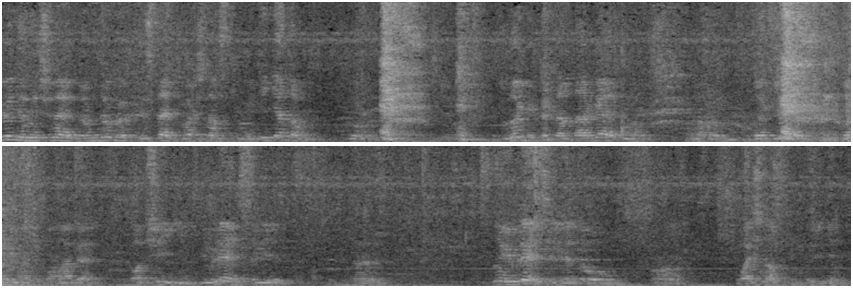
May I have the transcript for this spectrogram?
люди начинают друг друга хлестать вайшнавским этикетом. Ну, многих это отторгает, но, но многие, многим это помогает. Вообще, является ли, э, ну, является ли это э, вайшнавским поведением?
